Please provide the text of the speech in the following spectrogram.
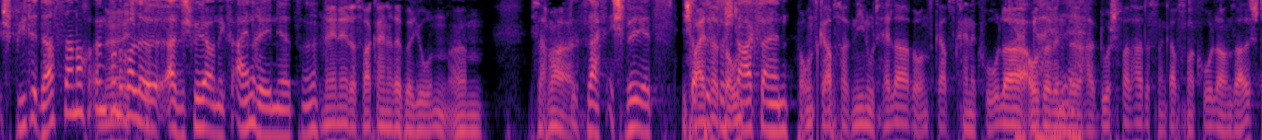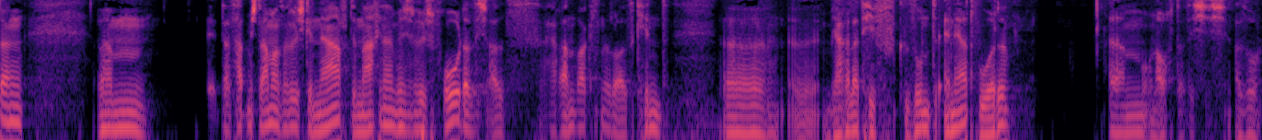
spielte das da noch irgendwo Nee, eine Rolle? also ich will ja auch nichts einreden jetzt. Ne? Nee, nee, das war keine Rebellion. Ähm, ich sag mal, Du sagst, ich will jetzt ich weiß halt so bei stark uns, sein. bei uns gab's halt nie Nutella, bei uns gab's keine Cola, Ja, außer geil, wenn ey. du halt Durchfall hattest, dann gab's mal Cola und Salzstangen. Ähm, das hat mich damals natürlich genervt. Im Nachhinein bin ich natürlich froh, dass ich als Heranwachsender oder als Kind äh, äh, ja relativ gesund ernährt wurde. Ähm, und auch, dass ich, also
